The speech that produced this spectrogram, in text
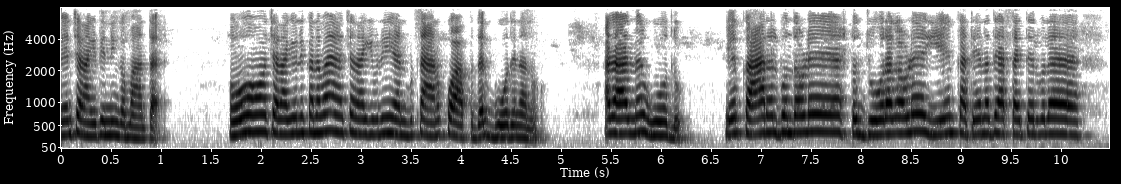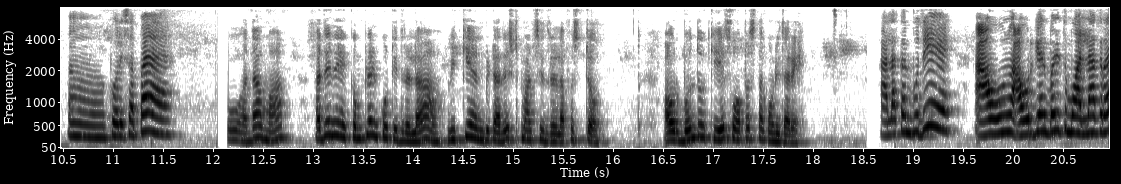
ಏನು ಚೆನ್ನಾಗಿದ್ದೀನಿ ನಿಂಗಮ್ಮ ಅಂತ. ಹ್ಞೂ ಚೆನ್ನಾಗಿವ್ನಿ ಕಣವ ಚೆನ್ನಾಗಿವ್ನಿ ಅಂದ್ಬಿಟ್ಟು ನಾನು ಕೋಪದಲ್ಲಿ ಬೋದೆ ನಾನು. ಅದಾದ್ಮೇಲೆ ಓದ್ಲು. ಏನು ಕಾರಲ್ಲಿ ಬಂದವಳೆ ಅಷ್ಟೊಂದು ಜೋರಾಗವಳೆ ಏನು ಕತೆ ಅನ್ನೋದೇ ಅರ್ಥ ಆಯ್ತಾ ಇಲ್ವಲ್ಲ ಆ, ಪೊಲೀಸಪ್ಪ? ಓ ಅದಮ್ಮ. ಅದೇನೇ ಕಂಪ್ಲೇಂಟ್ ಕೊಟ್ಟಿದ್ರಲ್ಲ? ವಿಕ್ಕಿ ಅಂದ್ಬಿಟ್ಟು ಅರೆಸ್ಟ್ ಮಾಡಿಸಿದ್ರಲ್ಲ ಫಸ್ಟು ಅವ್ರು ಬಂದು ಕೇಸ್ ವಾಪಸ್ ತಗೊಂಡಿದ್ದಾರೆ. ಅಲ್ಲಕನ್ ಬುದ್ಧಿ ಅವ್ರು ಅವ್ರಿಗೇನು ಬಂದಿತ್ತು ಮಲ್ಲಾಗ್ರ?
